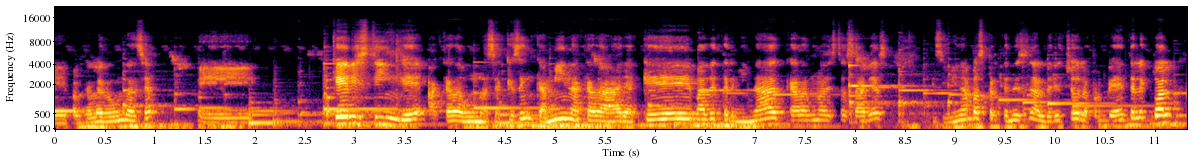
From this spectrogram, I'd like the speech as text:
eh, para la redundancia, eh, qué distingue a cada una, o sea, qué se encamina cada área, qué va a determinar cada una de estas áreas, y si bien ambas pertenecen al derecho de la propiedad intelectual,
